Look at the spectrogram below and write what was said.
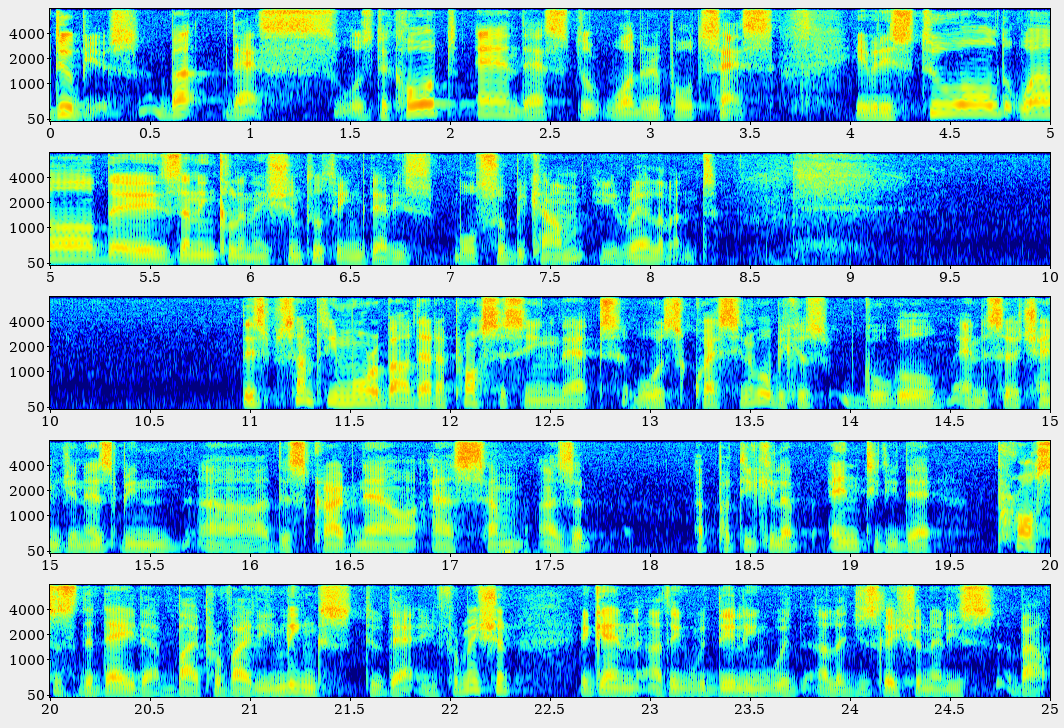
dubious. But that was the court, and that's the, what the report says. If it is too old, well, there is an inclination to think that it's also become irrelevant. There's something more about data processing that was questionable because Google and the search engine has been uh, described now as some as a, a particular entity that process the data by providing links to that information. Again, I think we're dealing with a legislation that is about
